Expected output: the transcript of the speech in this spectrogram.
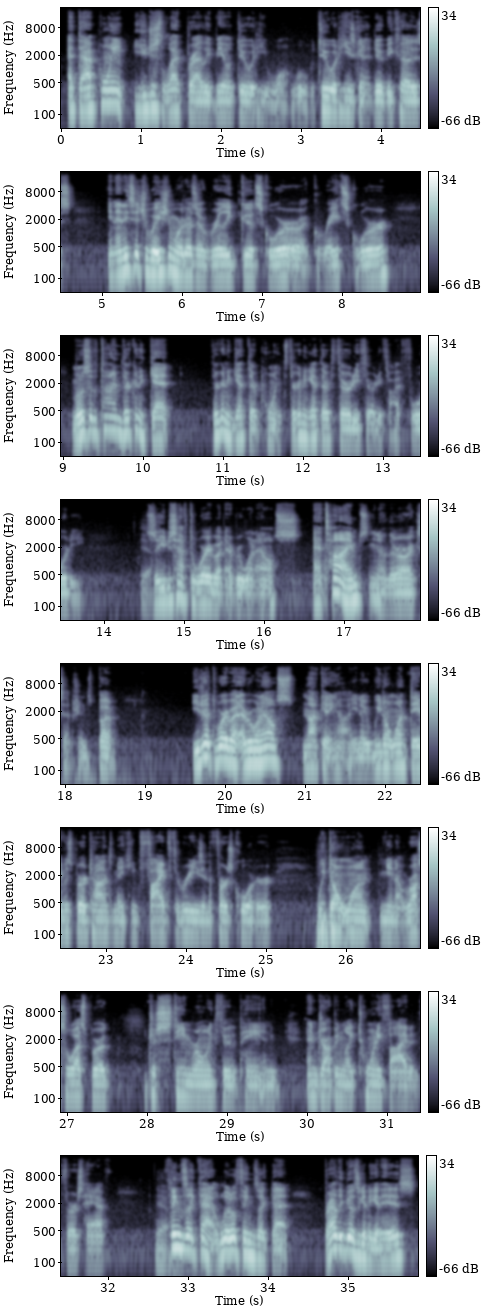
at that point you just let Bradley Beal do what he want do what he's going to do because in any situation where there's a really good scorer or a great scorer most of the time they're going to get they're going to get their points they're going to get their 30 35 40 Yeah. so you just have to worry about everyone else. At times, you know, there are exceptions, but you just have to worry about everyone else not getting high. You know, we don't want Davis Bertans making five threes in the first quarter. We don't want, you know, Russell Westbrook just steamrolling through the paint and, and dropping like 25 in the first half. Yeah. Things like that, little things like that. Bradley Beal's going to get his.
